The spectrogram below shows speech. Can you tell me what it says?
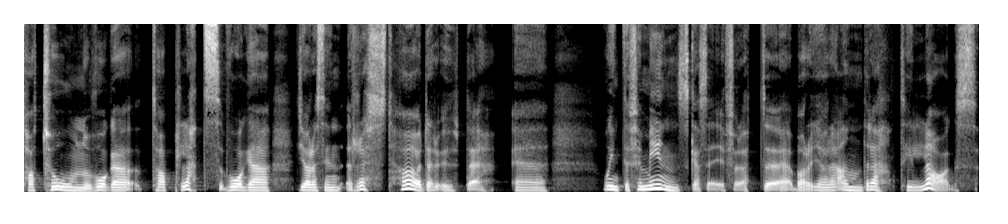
ta ton, våga ta plats, våga göra sin röst hörd där ute. Eh, och inte förminska sig för att eh, bara göra andra till lags.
